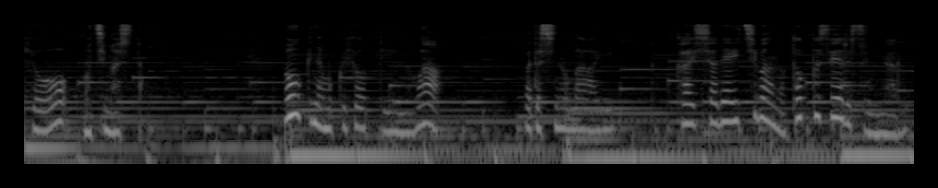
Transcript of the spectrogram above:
標を持ちました。大きな目標っていうのは私の場合会社で一番のトップセールスになる。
